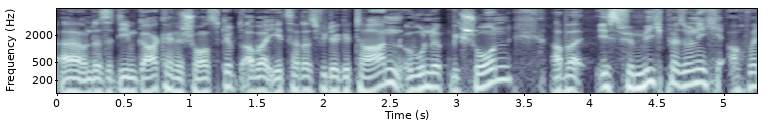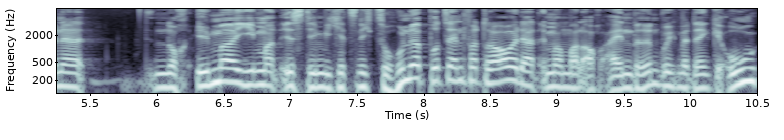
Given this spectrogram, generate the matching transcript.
äh, und dass er dem gar keine Chance gibt, aber jetzt hat er es wieder getan, wundert mich schon, aber ist für mich persönlich, auch wenn er noch immer jemand ist, dem ich jetzt nicht zu 100% vertraue, der hat immer mal auch einen drin, wo ich mir denke, oh,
